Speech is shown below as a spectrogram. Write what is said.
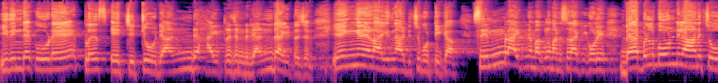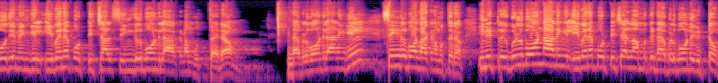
ഇതിന്റെ കൂടെ പ്ലസ് എച്ച് ടു രണ്ട് ഹൈഡ്രജൻ ഉണ്ട് രണ്ട് ഹൈഡ്രജൻ എങ്ങനെയാണ് ഇതിനെ അടിച്ചു പൊട്ടിക്കാം? സിമ്പിൾ ആയിട്ട് മക്കൾ മനസ്സിലാക്കിക്കോളി. ഡബിൾ ബോണ്ടിലാണ് ചോദ്യമെങ്കിൽ ഇവനെ പൊട്ടിച്ചാൽ സിംഗിൾ ബോണ്ടിലാക്കണം ഉത്തരം. ഡബിൾ ബോണ്ടിലാണെങ്കിൽ സിംഗിൾ ബോണ്ട് ആക്കണം ഉത്തരം. ഇനി ട്രിപ്പിൾ ബോണ്ട് ആണെങ്കിൽ ഇവനെ പൊട്ടിച്ചാൽ നമുക്ക് ഡബിൾ ബോണ്ട് കിട്ടും.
